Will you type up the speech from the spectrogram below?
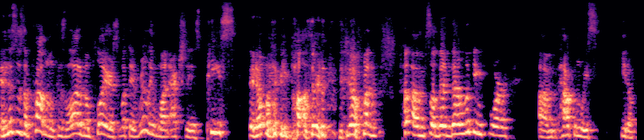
and this is a problem because a lot of employers what they really want actually is peace. They don't want to be bothered. They don't want um, so they're, they're looking for um, how can we you know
